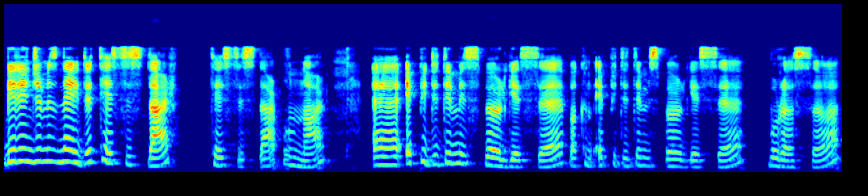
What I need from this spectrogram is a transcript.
Birincimiz neydi? Testisler. Testisler bunlar. Ee, epididimis bölgesi. Bakın epididimis bölgesi burası.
